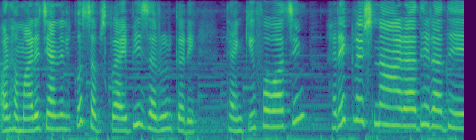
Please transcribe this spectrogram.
और हमारे चैनल को सब्सक्राइब भी ज़रूर करें। Thank you for watching Hare Krishna, Radhe Radhe.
